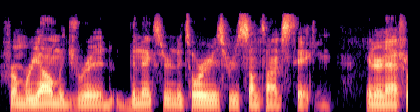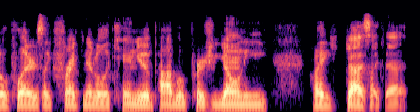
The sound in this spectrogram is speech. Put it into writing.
from Real Madrid. The Knicks are notorious for sometimes taking international players like Frank Ntilikina, Pablo Prigioni, like guys like that.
